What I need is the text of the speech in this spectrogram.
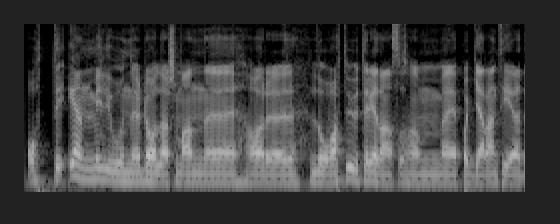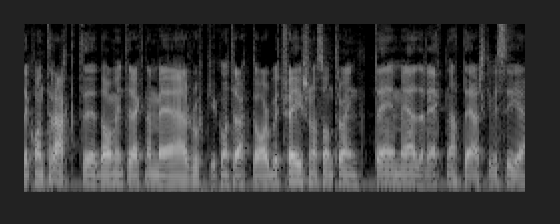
81 miljoner dollar som man eh, har eh, lovat ut redan, alltså som är på garanterade kontrakt. Eh, då har vi inte räknat med rookie-kontrakt och arbitration och sånt tror jag inte är medräknat där, ska vi se.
